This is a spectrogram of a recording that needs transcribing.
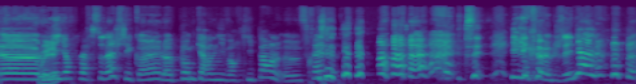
euh, Oui. le meilleur personnage, c'est quand même la plante carnivore qui parle, Fred. Il est quand même génial.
